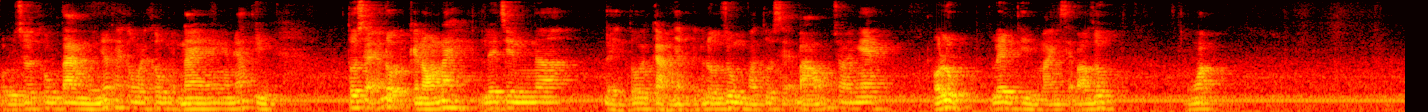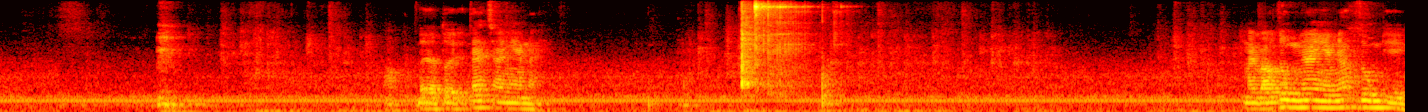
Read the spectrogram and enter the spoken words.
Bộ đồ chơi không tang mới nhất hay không hay không, hiện nay anh em nhé. Thì tôi sẽ đội cái nón này lên trên ờ, để tôi cảm nhận được cái độ dung và tôi sẽ báo cho anh em. Có lục lên thì máy sẽ báo dung, đúng không ạ? Đây là tôi sẽ test cho anh em này. máy báo dung nhá anh em nhá. Dung thì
